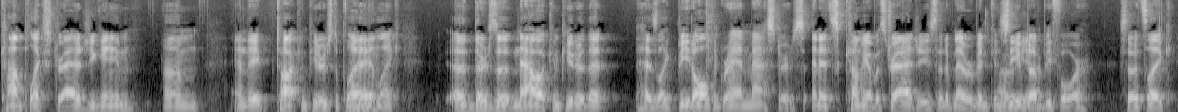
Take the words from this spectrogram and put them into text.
complex strategy game um and they taught computers to play and like uh, there's a now a computer that has like beat all the grandmasters and it's coming up with strategies that have never been conceived yeah. of before. So it's like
